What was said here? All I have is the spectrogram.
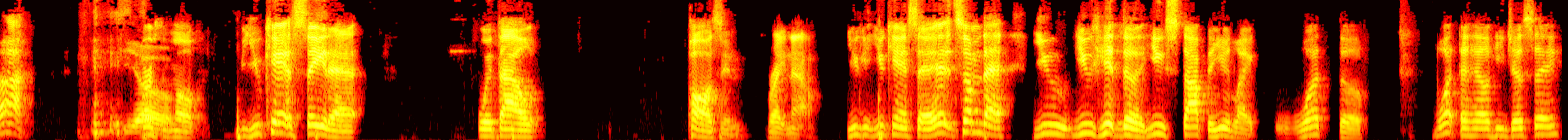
First of all, you can't say that without pausing right now. You you can't say it's something that you you hit the you stopped and you're like, what the what the hell he just say?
